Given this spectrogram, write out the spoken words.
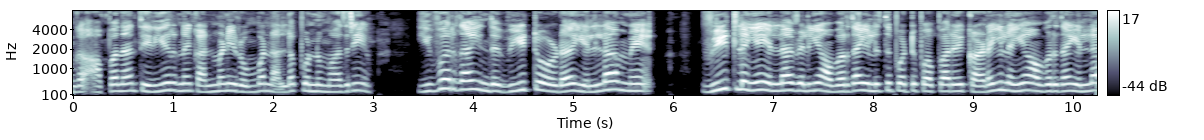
இருக்கிறாங்க. அப்போ தான் திடீர்னு கண்மணி ரொம்ப நல்ல பொண்ணு மாதிரி இவர் தான் இந்த வீட்டோட எல்லாமே வீட்லேயும் எல்லா வேலையும் அவர் தான் இழுத்துப்பட்டு பார்ப்பாரு. கடையிலையும் அவர் தான் எல்லா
